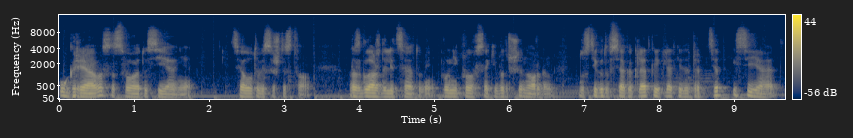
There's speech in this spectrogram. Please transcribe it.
огрява със своето сияние цялото ви същество. Разглажда лицето ви, прониква във всеки вътрешен орган, достига до всяка клетка и клетките трептят и сияят,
